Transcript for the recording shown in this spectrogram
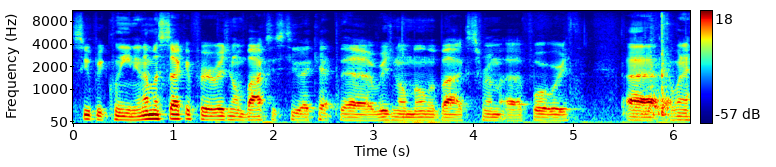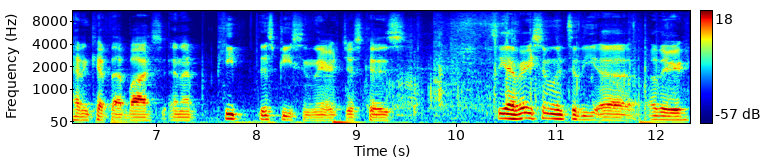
super clean. And I'm a sucker for original boxes too. I kept the original MoMA box from uh, Fort Worth. Uh, I went ahead and kept that box and I keep this piece in there just because. So yeah, very similar to the uh, other,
